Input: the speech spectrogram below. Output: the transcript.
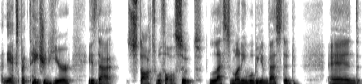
And the expectation here is that stocks will follow suit, less money will be invested, and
